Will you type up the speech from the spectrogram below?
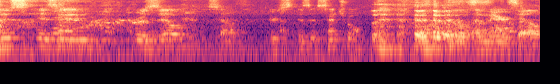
This is in Brazil, South, is it Central? Central America.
